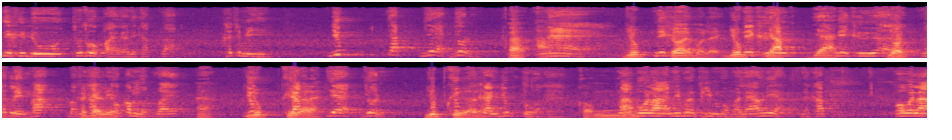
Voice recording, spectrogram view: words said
นี่คือดูทั่วๆไปแล้วนะครับพระเขาจะมียุบยับแยกย่นๆอ่าอ่า แน่ยุบนี่ย่อยหมดเลยยุบนี่คือยับแยกนี่คือเอ่อย่นนักเลงพระบางเขาท่าจะนเรียกเขากำหนดไว้อ่ายุบคืออะไรแยกย่นยุบคืออะไรการยุบตัวนะครับของ พระโบราณนี่เมื่อพิมพ์ออกมาแล้วเนี่ยนะครับพอเวลา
